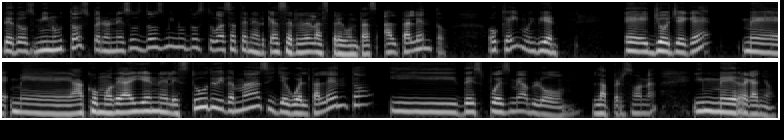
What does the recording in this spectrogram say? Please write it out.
de dos minutos, pero en esos dos minutos tú vas a tener que hacerle las preguntas al talento. Ok, muy bien. Eh, yo llegué, me, me acomodé ahí en el estudio y demás, y llegó el talento, y después me habló la persona y me regañó.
